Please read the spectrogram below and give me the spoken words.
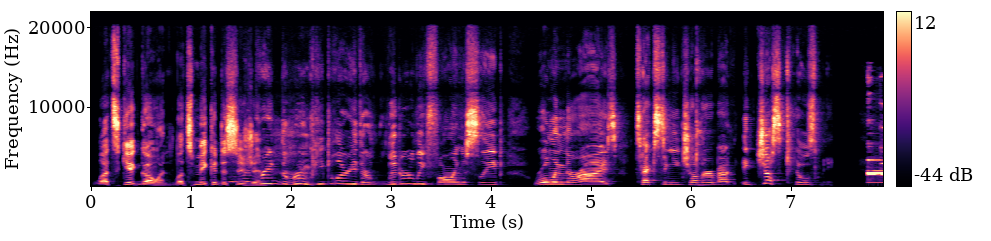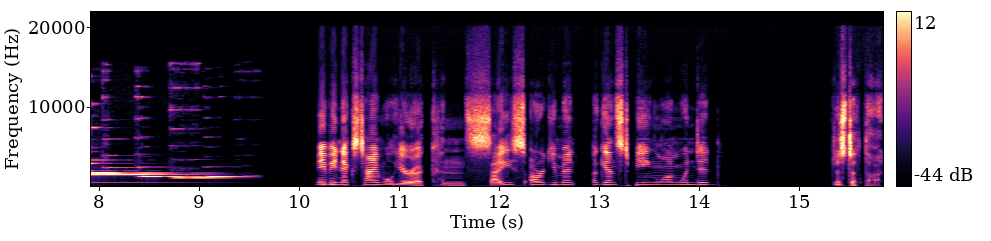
Let's get going. Let's make a decision. Read the room. People are either literally falling asleep, rolling their eyes, texting each other about it. Just kills me. Maybe next time we'll hear a concise argument against being long winded. Just a thought.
